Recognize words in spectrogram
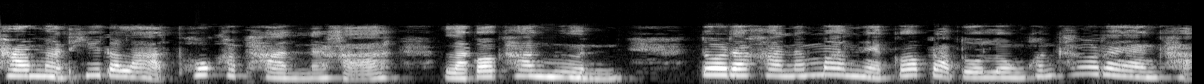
ข้ามมาที่ตลาดโภคภัณฑ์นะคะ แล้วก็ค่าเงิน โดยราคาน้ำมันเนี่ยก็ปรับตัวลงค่อนข้างแรงค่ะ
